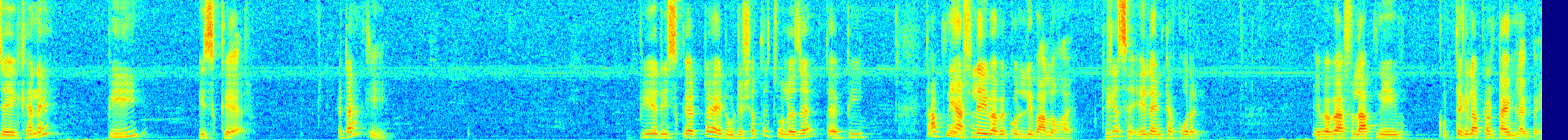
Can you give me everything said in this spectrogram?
যে এখানে পি স্কোয়ার এটা কি? পি এর স্কোয়ারটা এই রুটের সাথে চলে যায়, তাই পি তা আপনি আসলে এইভাবে করলে ভালো হয়। ঠিক আছে? এই লাইনটা করেন। এভাবে আসলে আপনি করতে গেলে আপনার টাইম লাগবে।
